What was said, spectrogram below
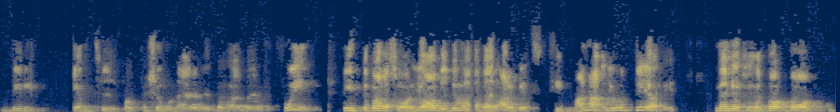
vilken typ av person är det vi behöver få in. Det är inte bara så, ja vi behöver arbetstimmarna. Jo, det gör vi. Men det är också så här, vad, vad,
